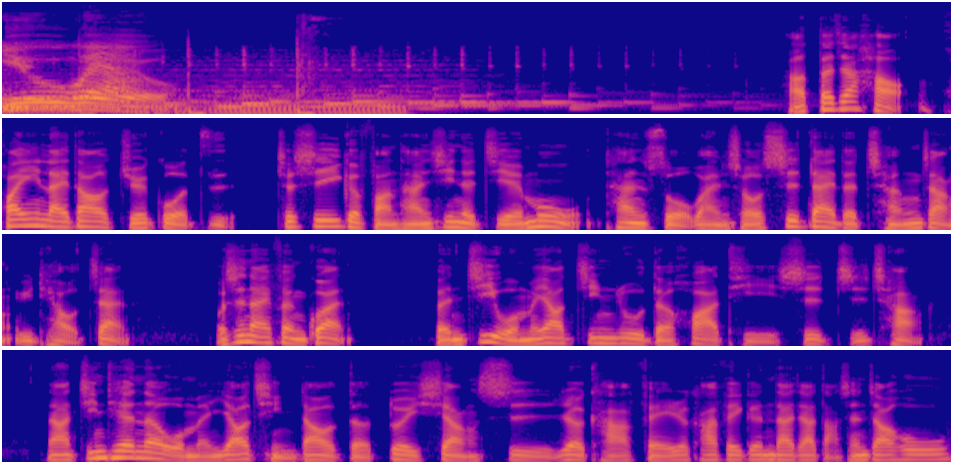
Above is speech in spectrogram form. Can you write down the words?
you will 好，大家好，欢迎来到绝果子。这是一个访谈性的节目，探索晚熟世代的成长与挑战。我是奶粉罐。本季我们要进入的话题是职场。那今天呢，我们邀请到的对象是热咖啡。热咖啡跟大家打声招呼。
